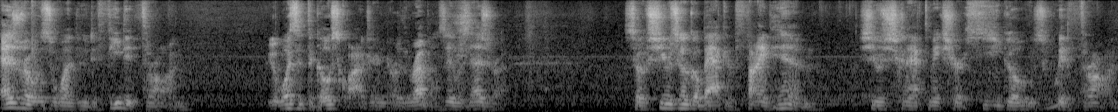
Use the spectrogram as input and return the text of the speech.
Ezra was the one who defeated Thrawn, it wasn't the Ghost Squadron or the Rebels, it was Ezra. So if she was gonna go back and find him, she was just gonna have to make sure he goes with Thrawn.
